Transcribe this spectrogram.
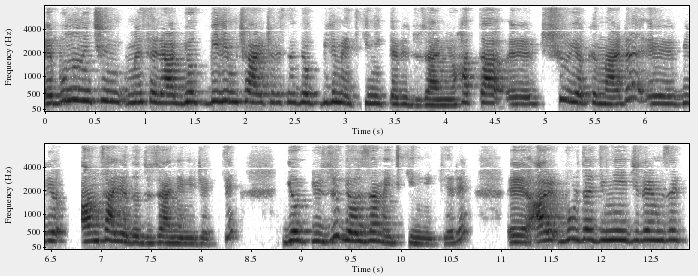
E, bunun için mesela gök bilim çerçevesinde gök bilim etkinlikleri düzenliyor. Hatta e, şu yakınlarda e, Antalya'da düzenlenecekti. Gökyüzü gözlem etkinlikleri. E, burada dinleyicilerimize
